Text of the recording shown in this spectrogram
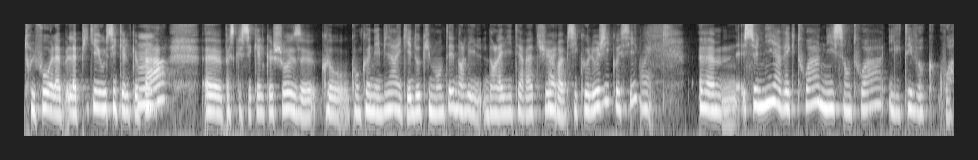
Truffaut l'a piqué aussi quelque mm. part, euh, parce que c'est quelque chose qu'on connaît bien et qui est documenté dans, les, dans la littérature psychologique aussi. Euh, ce ni avec toi, ni sans toi, il t'évoque quoi?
